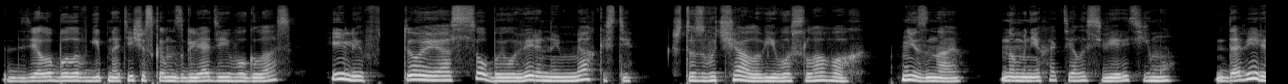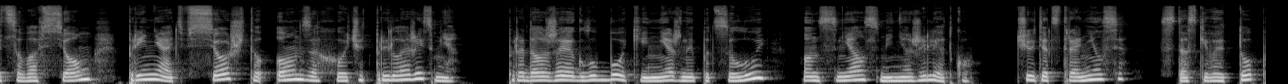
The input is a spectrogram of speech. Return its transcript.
дело было в гипнотическом взгляде его глаз или в той особой уверенной мягкости, что звучало в его словах. Не знаю, но мне хотелось верить ему. Довериться во всем, принять все, что он захочет предложить мне. Продолжая глубокий нежный поцелуй, он снял с меня жилетку, чуть отстранился, стаскивая топ.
